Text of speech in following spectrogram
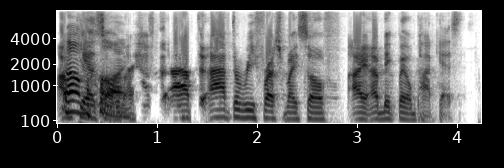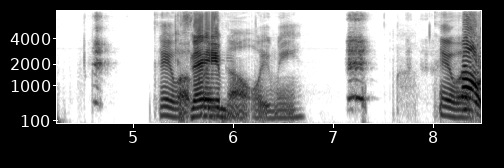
I'm Come canceled. on. I have to I have to I have to refresh myself. I, I make my own podcast. Well, His name- don't leave me. Okay, No,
